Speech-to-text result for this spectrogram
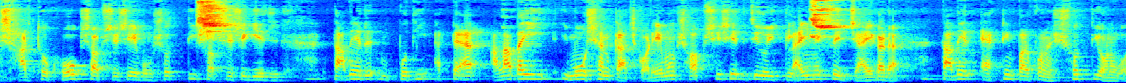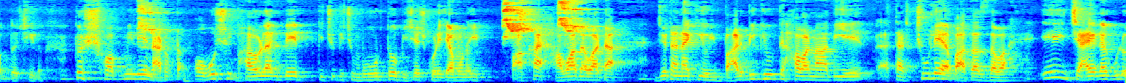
সার্থক হোক সব শেষে এবং সত্যি সব শেষে গিয়ে তাদের প্রতি একটা আলাদাই ইমোশন কাজ করে এবং সব শেষের যে ওই ক্লাইম্যাক্সের জায়গাটা তাদের অ্যাক্টিং পারফরমেন্স সত্যি অনবদ্য ছিল। তো সব মিলিয়ে নাটকটা অবশ্যই ভালো লাগবে। কিছু কিছু মুহূর্ত বিশেষ করে যেমন ওই পাখায় হাওয়া দেওয়াটা, যেটা নাকি ওই বারবিকিউতে হাওয়া না দিয়ে তার চুলে বাতাস দেওয়া, এই জায়গাগুলো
